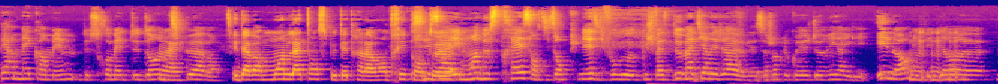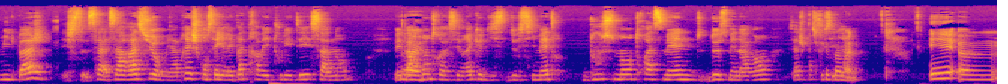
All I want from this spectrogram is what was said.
permet quand même de se remettre dedans un petit peu avant. Et d'avoir moins de latence peut-être à la rentrée quand. C'est ça, euh, et moins de stress en se disant punaise, il faut que je fasse deux matières déjà, euh, sachant que le collège de Ria il est énorme, il mm, fait mm, bien 1000 mm. euh, pages. Ça, ça rassure, mais après je conseillerais pas de travailler tout l'été, ça non. Mais par contre, c'est vrai que de s'y mettre doucement, trois semaines, deux semaines avant. Ça, je pense que c'est pas mal. Et euh,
